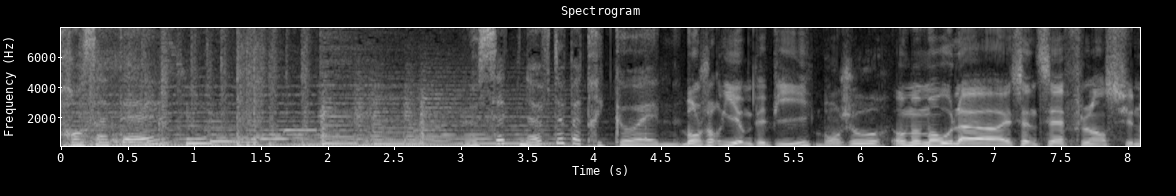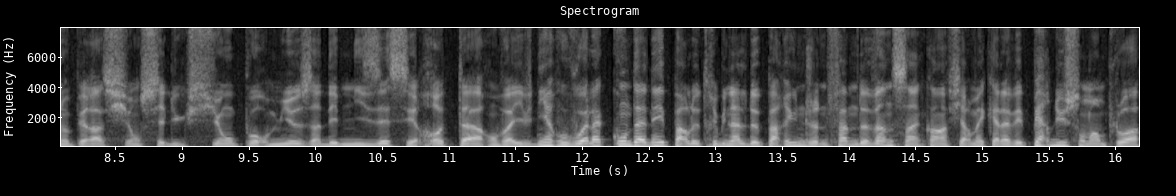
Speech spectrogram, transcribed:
France Inter. Le 7-9 de Patrick Cohen. Bonjour Guillaume Pépi. Bonjour. Au moment où la SNCF lance une opération séduction pour mieux indemniser ses retards, on va y venir, vous voilà condamné par le tribunal de Paris. Une jeune femme de 25 ans affirmait qu'elle avait perdu son emploi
